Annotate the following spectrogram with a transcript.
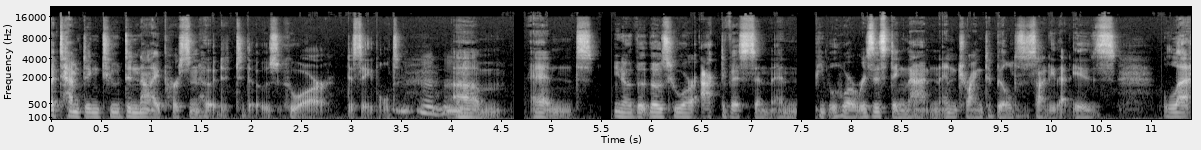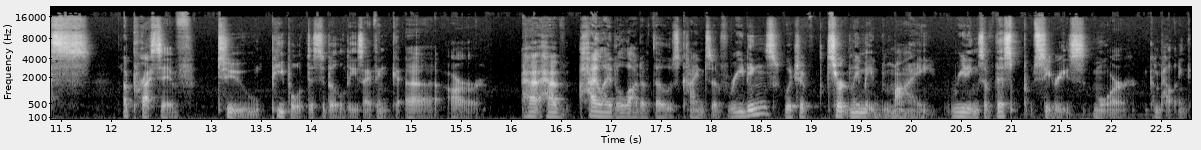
attempting to deny personhood to those who are disabled, um, and you know, th- those who are activists and and people who are resisting that and, and trying to build a society that is less oppressive to people with disabilities. I think uh, are ha- have highlighted a lot of those kinds of readings, which have certainly made my readings of this series more compelling.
